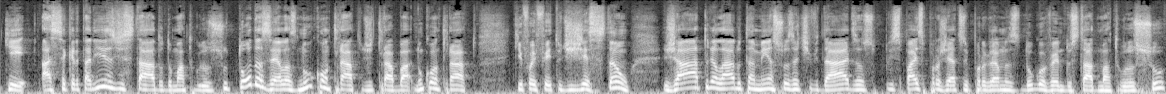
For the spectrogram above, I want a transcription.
que as secretarias de Estado do Mato Grosso todas elas no contrato de trabalho, no contrato que foi feito de gestão, já atrelado também as suas atividades aos principais projetos e programas do governo do Estado do Mato Grosso do Sul,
